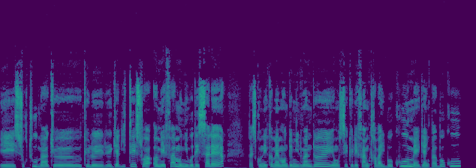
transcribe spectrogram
et surtout ben, que, que l'égalité soit hommes et femmes au niveau des salaires, parce qu'on est quand même en 2022 et on sait que les femmes travaillent beaucoup, mais elles gagnent pas beaucoup.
